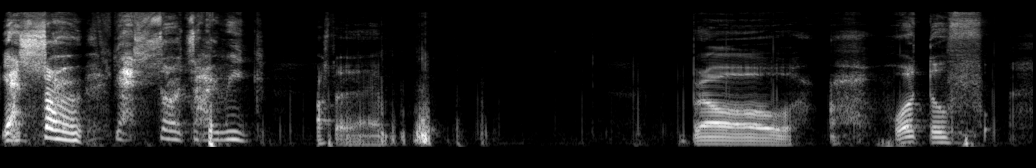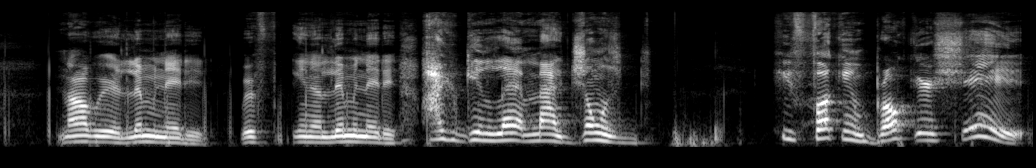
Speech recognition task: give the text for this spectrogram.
Yes, sir. Yes, sir, Tyreek. Bro, what the f... Now we're eliminated. We're fucking eliminated. How you getting let Mac Jones? He fucking broke your shit.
